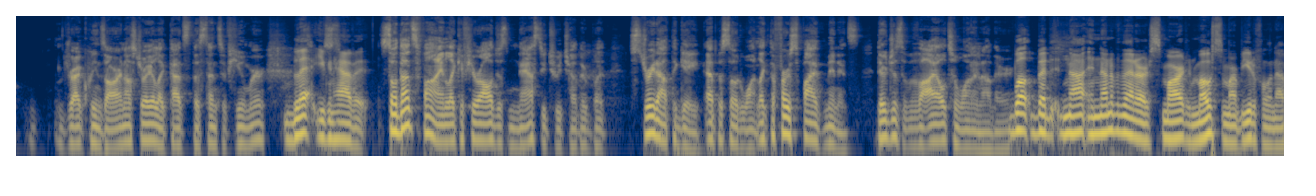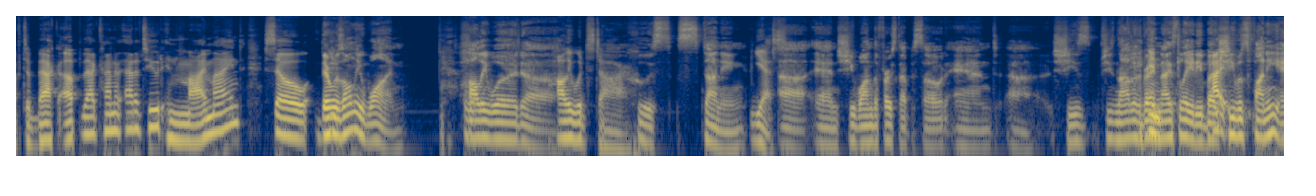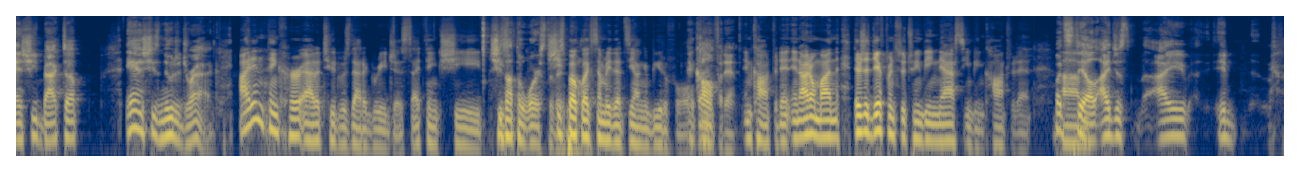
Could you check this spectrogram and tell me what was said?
drag queens are in Australia. Like that's the sense of humor. Blech, you can have it. So that's fine. Like if you're all just nasty to each other, but straight out the gate, episode one, like the first five minutes, they're just vile to one another. Well, but not and none of them that are smart, and most of them are beautiful enough to back up that kind of attitude in my mind. So there was only one. Hollywould uh Hollywould Star who's stunning. Yes. Uh and she won the first episode and uh she's she's not a very and nice lady, but I, she was funny and she backed up and she's new to drag. I didn't think her attitude was that egregious. I think she She's not the worst. Of she it, spoke no. like somebody that's young and beautiful and confident. and confident. And I don't mind. There's a difference between being nasty and being confident. But Um, still, I just I it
